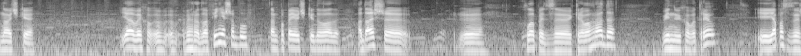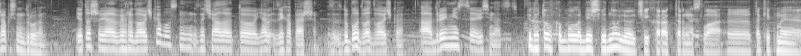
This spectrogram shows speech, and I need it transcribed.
на очки. Я виграв два фініша був, там по п'ять очків давали. А далі е, хлопець з Кривограда, він виїхав отрив, і я просто заїжджав постійно другим. І те, що я виграв два очка був спочатку, то я заїхав першим. Здобув 22 очка, а друге місце 18. Підготовка була більш відновлюючий характер несла, е, так як ми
